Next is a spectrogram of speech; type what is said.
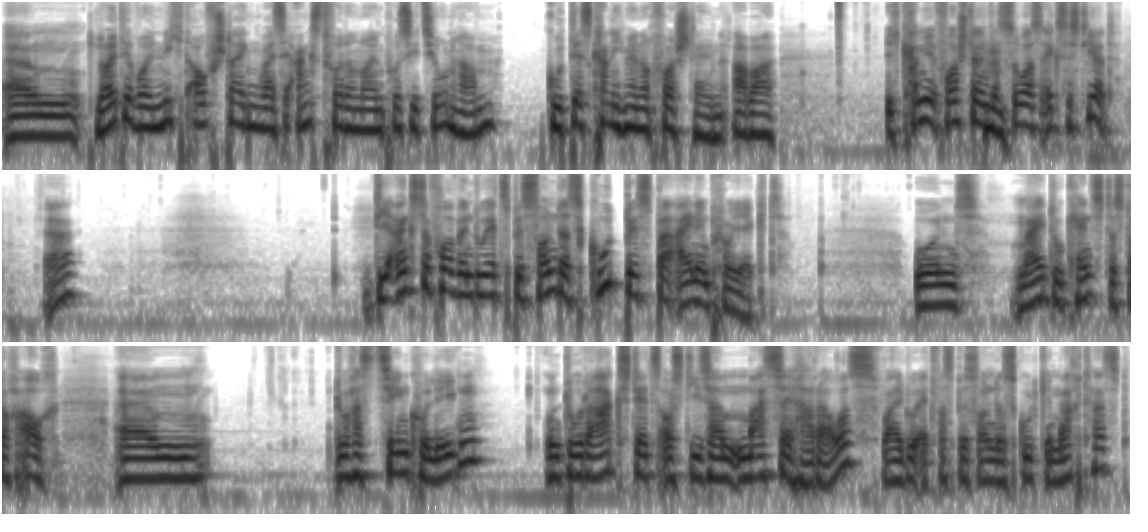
Ähm, Leute wollen nicht aufsteigen, weil sie Angst vor der neuen Position haben. Gut, das kann ich mir noch vorstellen, aber. Ich kann mir vorstellen, hm. dass sowas existiert. Ja? Die Angst davor, wenn du jetzt besonders gut bist bei einem Projekt und Mai, du kennst das doch auch. Ähm, du hast zehn Kollegen und du ragst jetzt aus dieser Masse heraus, weil du etwas besonders gut gemacht hast.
